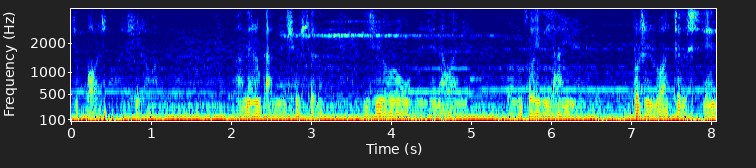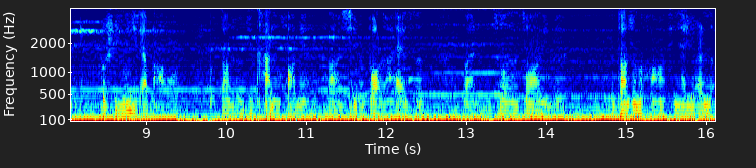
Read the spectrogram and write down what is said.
就抱着小孩睡着了，啊，那种感觉确实的，你是说我们人在外面，我们做一个押运员，不是说这个时间不是由你来把握，我当时我就看那个画面，啊，媳妇抱着孩子。完，坐在走廊里面，当时呢好像今天有点冷，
